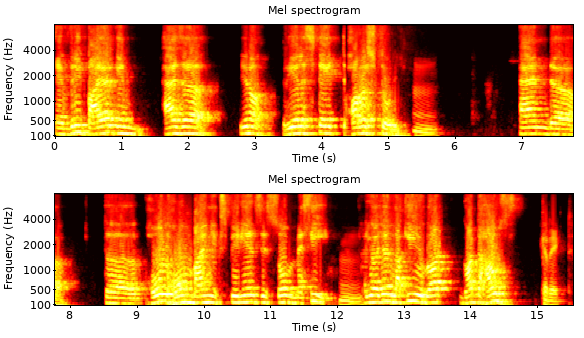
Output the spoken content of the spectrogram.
every buyer can has a you know real estate horror story, Hmm. and uh, the whole home buying experience is so messy. You are just lucky you got got the house Correct.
